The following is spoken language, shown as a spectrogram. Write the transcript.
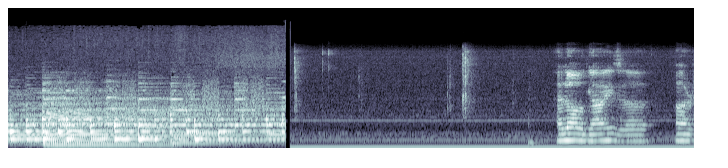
Hello guys, uh, part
